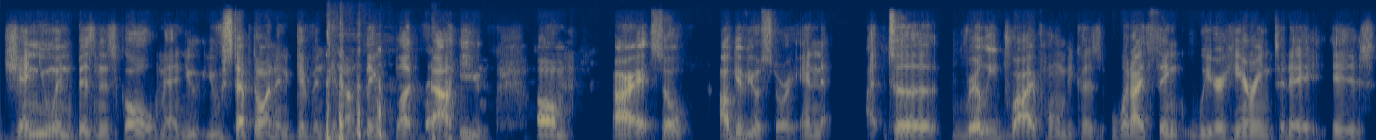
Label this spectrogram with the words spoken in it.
genuine business goal, man. You you stepped on and given nothing but value. Um, all right, so I'll give you a story and to really drive home because what I think we are hearing today is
